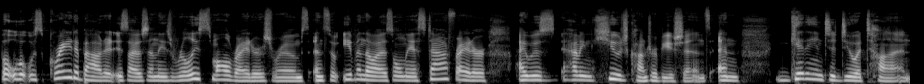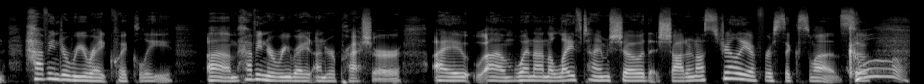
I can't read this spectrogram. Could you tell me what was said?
But what was great about it is I was in these really small writers' rooms. And so even though I was only a staff writer, I was having huge contributions and getting to do a ton, having to rewrite quickly. Um, having to rewrite under pressure. I um, went on a lifetime show that shot in Australia for six months. So Cool.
